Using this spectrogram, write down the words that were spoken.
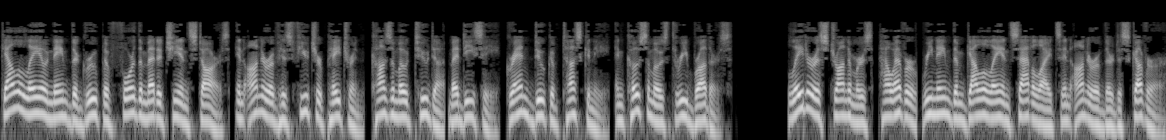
Galileo named the group of four the Medicean stars, in honor of his future patron, Cosimo II Medici, Grand Duke of Tuscany, and Cosimo's three brothers. Later astronomers, however, renamed them Galilean satellites in honor of their discoverer.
